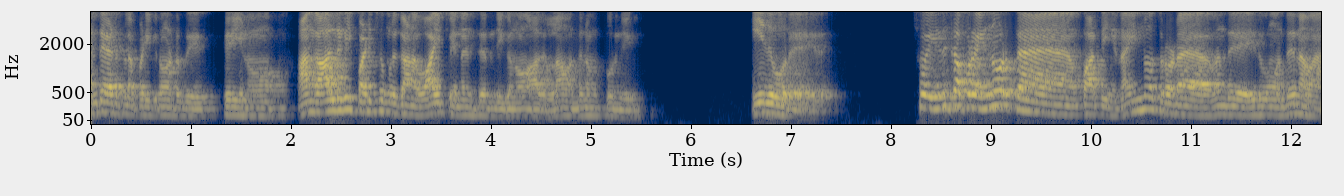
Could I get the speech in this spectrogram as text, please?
எந்த இடத்துல படிக்கிறோம்ன்றது தெரியணும். அங்க ஆல்ரெடி படிச்சவங்களுக்கான வாய்ப்பு என்னன்னு தெரிஞ்சுக்கணும். அதெல்லாம் வந்து நம்ம புரிஞ்சுக்கணும். இது ஒரு இது. ஸோ இதுக்கப்புறம் இன்னொருத்தன் பார்த்தீங்கன்னா இன்னொருத்தரோட வந்து இதுவும் வந்து நான்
